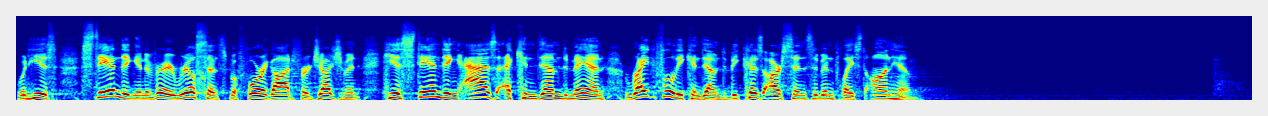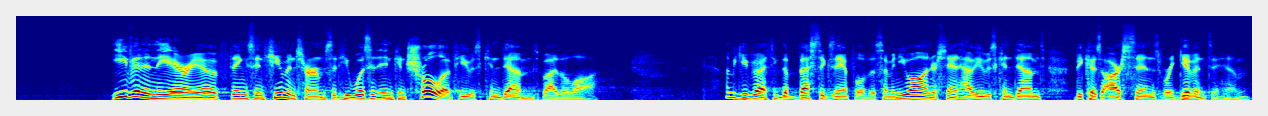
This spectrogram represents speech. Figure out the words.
when he is standing in a very real sense before God for judgment, he is standing as a condemned man, rightfully condemned because our sins have been placed on him. Even in the area of things in human terms that he wasn't in control of, he was condemned by the law. Let me give you, I think, the best example of this. I mean, you all understand how he was condemned because our sins were given to him.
